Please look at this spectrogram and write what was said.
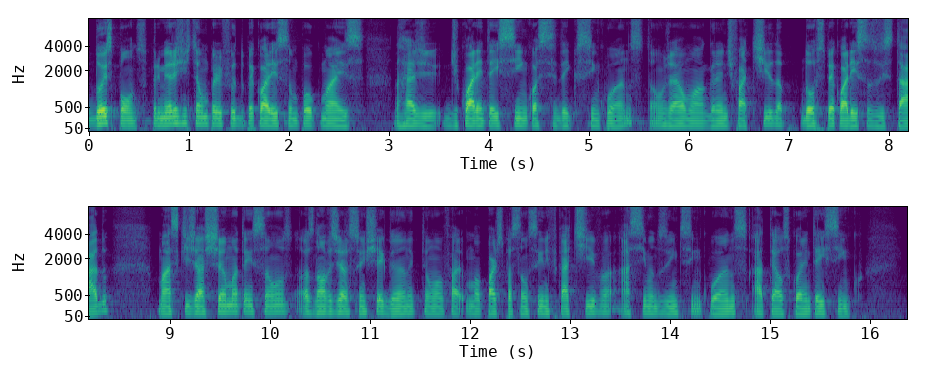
Dois pontos. Primeiro, a gente tem um perfil do pecuarista um pouco mais, na realidade, de 45 a 65 anos, então já é uma grande fatia dos pecuaristas do estado, mas que já chama atenção as novas gerações chegando, que tem uma, uma participação significativa acima dos 25 anos até os 45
